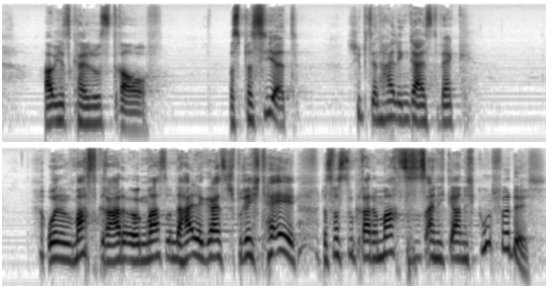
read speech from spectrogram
habe ich jetzt keine Lust drauf. Was passiert? Du schiebst den Heiligen Geist weg. Oder du machst gerade irgendwas und der Heilige Geist spricht, hey, das, was du gerade machst, das ist eigentlich gar nicht gut für dich.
